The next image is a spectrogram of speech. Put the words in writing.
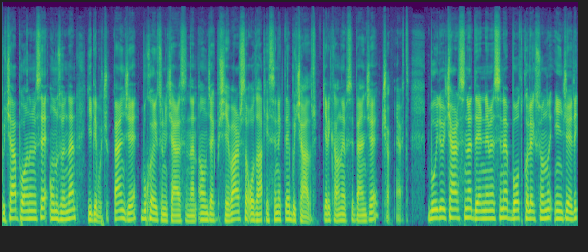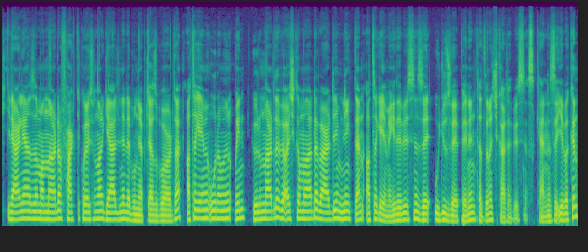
Bıçağı puanım ise 10 üzerinden 7.5. Bence bu koleksiyon içerisinden alınacak bir şey varsa o da kesinlikle bıçağıdır. Geri kalan hepsi bence çöp. Evet. Bu video içerisinde derinlemesine Bolt koleksiyonunu inceledik. İlerleyen zamanlarda farklı koleksiyonlar geldiğinde de bunu yapacağız bu arada. Atagame'e uğramayı unutmayın. Yorumlarda ve açıklamalarda verdiğim linkten Atagame'e gidebilirsiniz ve ucuz VP'nin tadını çıkartabilirsiniz. Kendinize iyi bakın.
